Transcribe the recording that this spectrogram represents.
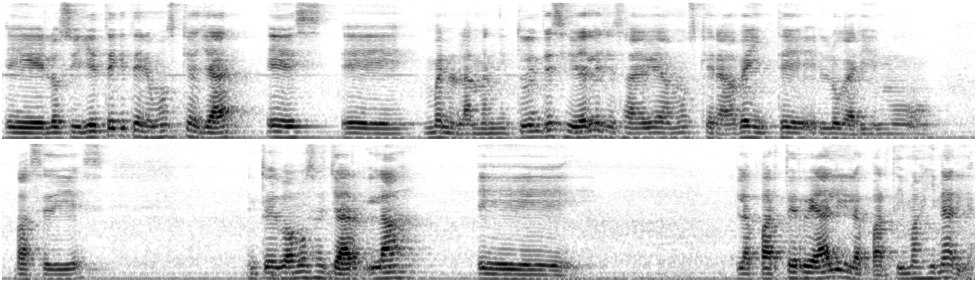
Eh, lo siguiente que tenemos que hallar es, eh, bueno, la magnitud en decibeles, ya sabíamos que era 20 el logaritmo base 10. Entonces vamos a hallar la, eh, la parte real y la parte imaginaria.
